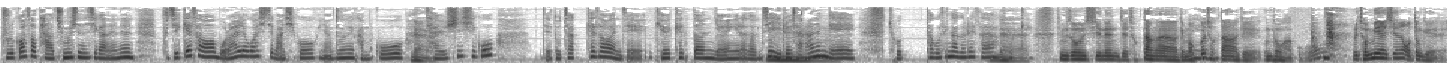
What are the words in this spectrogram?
불 꺼서 다 주무시는 시간에는 굳이 깨서 뭘 하려고 하시지 마시고 그냥 눈을 감고 네. 잘 쉬시고 이제 도착해서 이제 계획했던 여행이라든지 음. 일을 잘 하는 게 좋 다고 생각을 해서요. 네. 그렇게. 김소은 씨는 이제 적당하게 먹고 네. 적당하게 운동하고 우리 전미애 씨는 어떤 게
